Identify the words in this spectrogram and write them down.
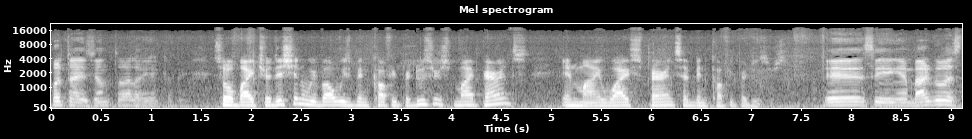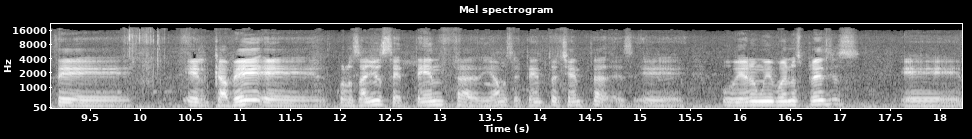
por tradición toda la vida café. So by tradition, we've always been coffee producers. My parents and my wife's parents have been coffee producers. Eh, sin embargo, este, el café eh, por los años 70, digamos 70, 80, es, eh, hubieron muy buenos precios, eh,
